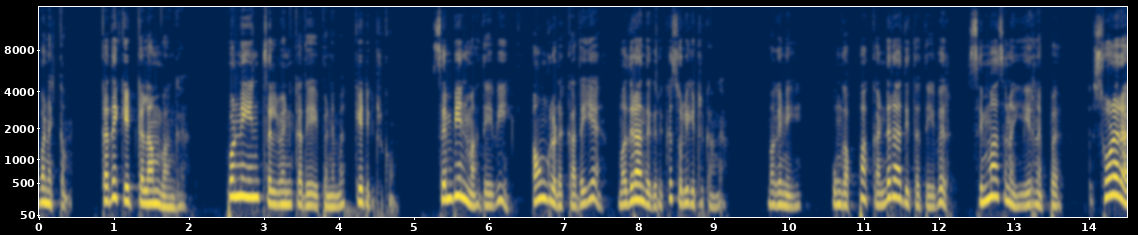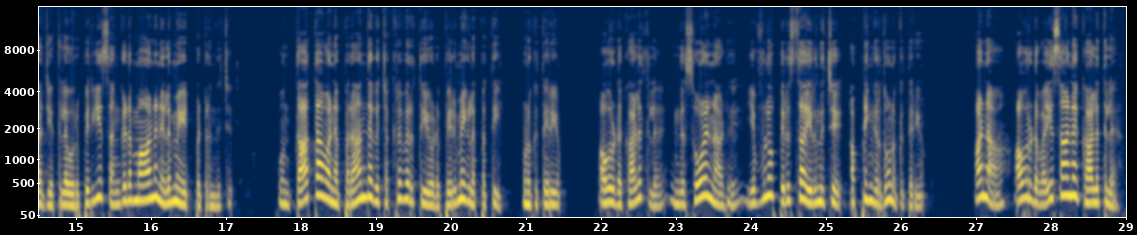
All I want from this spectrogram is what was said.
வணக்கம். கதை கேட்கலாம் வாங்க. பொன்னியின் செல்வன் கதையை இப்போ நம்ம கேட்டுக்கிட்டு இருக்கோம். செம்பியன் மாதேவி அவங்களோட கதையை மதுராந்தகருக்கு சொல்லிக்கிட்டு இருக்காங்க. மகனே உங்க அப்பா கண்டராதித்த தேவர் சிம்மாசனம் ஏறினப்ப சோழ ராஜ்யத்துல ஒரு பெரிய சங்கடமான நிலைமை ஏற்பட்டிருந்துச்சு. உன் தாத்தாவான பராந்தக சக்கரவர்த்தியோட பெருமைகளை பத்தி உனக்கு தெரியும். அவரோட காலத்துல இந்த சோழ நாடு எவ்வளோ பெருசா இருந்துச்சு அப்படிங்கிறதும் உனக்கு தெரியும். ஆனா அவரோட வயசான காலத்துல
